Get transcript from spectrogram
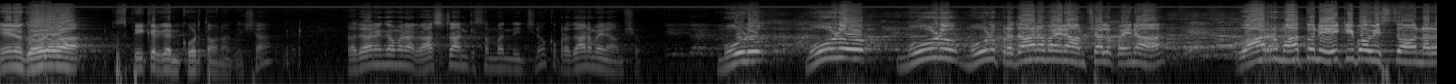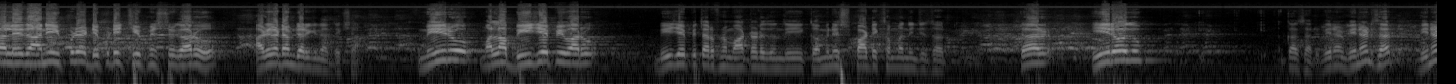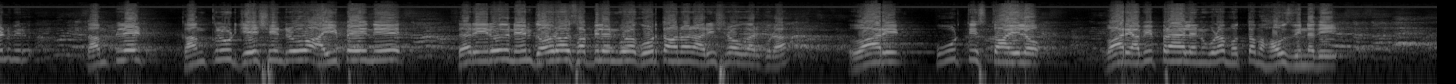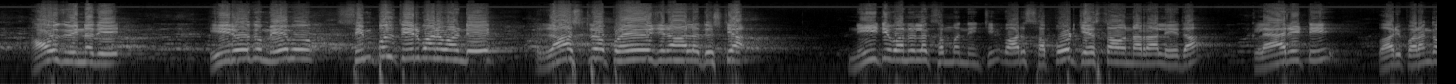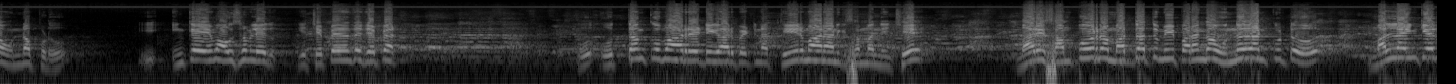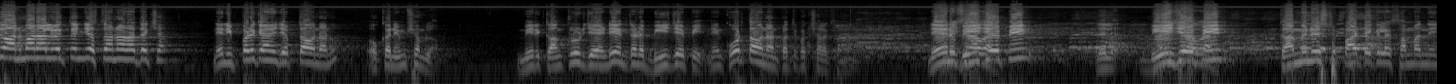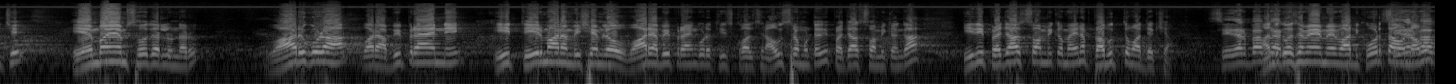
నేను గౌరవ స్పీకర్ గారిని కోరుతా ఉన్నాను అధ్యక్ష. ప్రధానంగా మన రాష్ట్రానికి సంబంధించిన ఒక ప్రధానమైన అంశం. మూడు మూడు మూడు మూడు ప్రధానమైన అంశాలపైన వారు మాతోనే ఏకీభవిస్తూ ఉన్నారా లేదా అని ఇప్పుడే డిప్యూటీ చీఫ్ మినిస్టర్ గారు అడగడం జరిగింది అధ్యక్ష. మీరు మళ్ళా బీజేపీ వారు బీజేపీ తరఫున మాట్లాడుతుంది కమ్యూనిస్ట్ పార్టీకి సంబంధించి సార్. సార్ ఈరోజు కాదు సార్ వినండి వినండి సార్ వినండి మీరు. కంప్లీట్ కంక్లూడ్ చేసిండ్రు అయిపోయింది. సార్ ఈరోజు నేను గౌరవ సభ్యులను కూడా కోరుతా ఉన్నాను హరీష్ రావు గారు కూడా. వారి పూర్తి స్థాయిలో వారి అభిప్రాయాలను కూడా మొత్తం హౌస్ విన్నది. హౌస్ విన్నది. ఈరోజు మేము సింపుల్ తీర్మానం అండి. రాష్ట్ర ప్రయోజనాల దృష్ట్యా నీటి వనరులకు సంబంధించి వారు సపోర్ట్ చేస్తా ఉన్నారా లేదా? క్లారిటీ వారి పరంగా ఉన్నప్పుడు ఇంకా ఏమీ అవసరం లేదు. ఇది చెప్పేదంతా చెప్పారు. ఉత్తమ్ కుమార్ రెడ్డి గారు పెట్టిన తీర్మానానికి సంబంధించి మరి సంపూర్ణ మద్దతు మీ పరంగా ఉన్నదనుకుంటూ మళ్ళీ ఇంకేదో అనుమానాలు వ్యక్తం చేస్తా ఉన్నారు అధ్యక్ష. నేను ఇప్పటికైనా చెప్తా ఉన్నాను. ఒక్క నిమిషంలో మీరు కంక్లూడ్ చేయండి. ఎందుకంటే బీజేపీ నేను కోరుతా ఉన్నాను ప్రతిపక్షాలకు సంబంధించి. నేను. బీజేపీ బీజేపీ కమ్యూనిస్ట్ పార్టీలకు సంబంధించి ఎంఐఎం సోదరులు ఉన్నారు. వారు కూడా వారి అభిప్రాయాన్ని ఈ తీర్మానం విషయంలో వారి అభిప్రాయం కూడా తీసుకోవాల్సిన అవసరం ఉంటుంది ప్రజాస్వామికంగా. ఇది ప్రజాస్వామికమైన ప్రభుత్వం అధ్యక్ష. అందుకోసమే మేము వారిని కోరుతా ఉన్నాము.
